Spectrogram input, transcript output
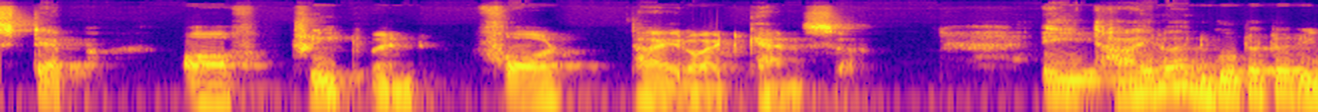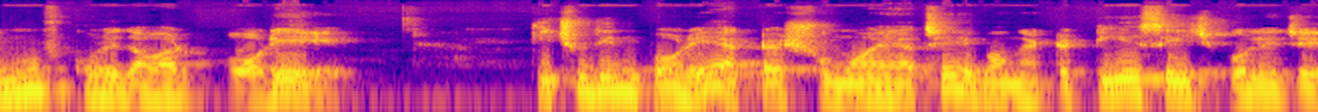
step of treatment for thyroid cancer এই থাইরয়েড গোটাটা রিমুভ করে দেওয়ার পরে কিছুদিন পরে একটা সময় আছে এবং একটা টিএসএইচ বলে যে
